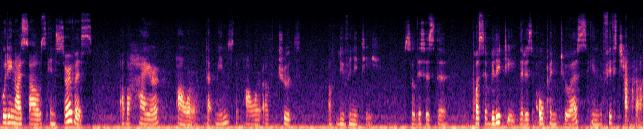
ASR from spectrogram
putting ourselves in service of a higher power. That means the power of truth, of divinity. So, this is the possibility that is open to us in the fifth chakra.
